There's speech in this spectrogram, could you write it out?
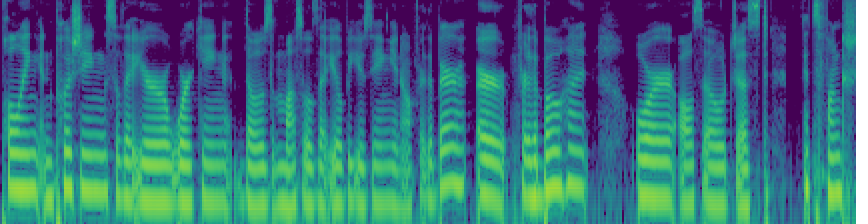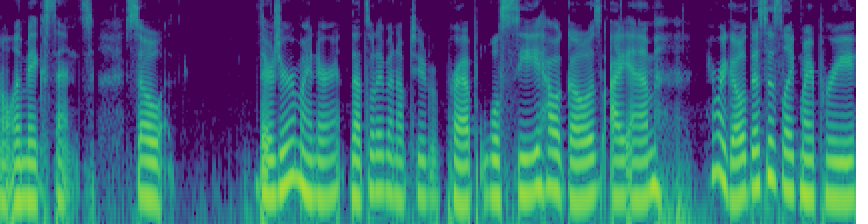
pulling and pushing so that you're working those muscles that you'll be using, you know, for the bear or for the bow hunt or also just it's functional. It makes sense. So there's your reminder. That's what I've been up to to prep. We'll see how it goes. I am here we go. This is like my pre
